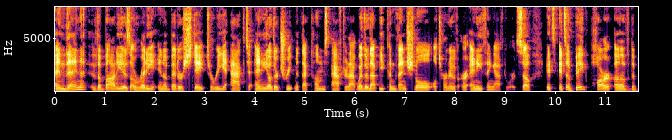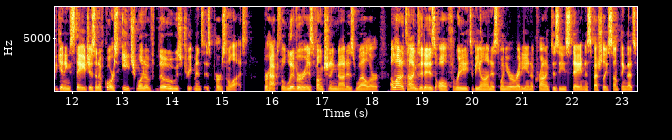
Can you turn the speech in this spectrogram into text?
and then the body is already in a better state to react to any other treatment that comes after that, whether that be conventional, alternative, or anything afterwards. So it's it's a big part of the beginning stages, and of course, each one of those treatments is personalized perhaps the liver is functioning not as well, or a lot of times it is all three, to be honest, when you're already in a chronic disease state, and especially something that's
